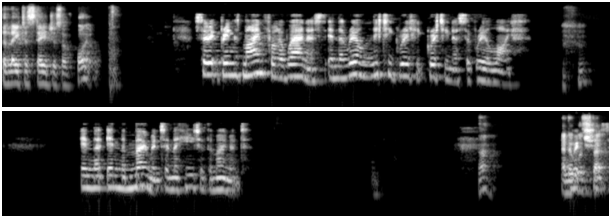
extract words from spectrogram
the later stages of boil. So, it brings mindful awareness in the real nitty gritty grittiness of real life. Mm-hmm. In the in the moment, in the heat of the moment. Ah. And it which was that. Is,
